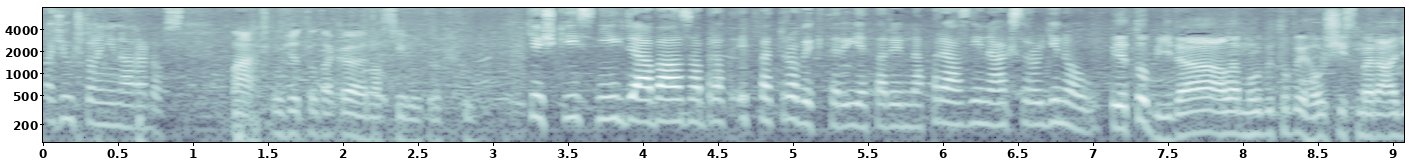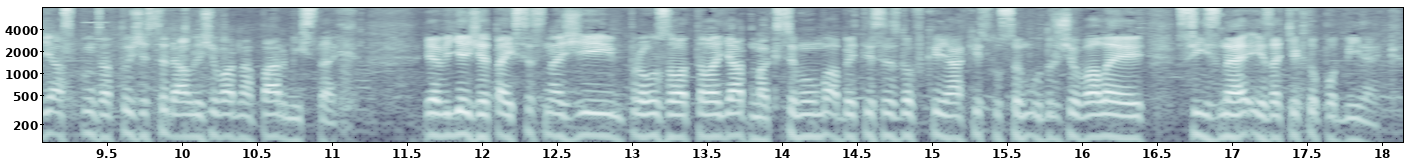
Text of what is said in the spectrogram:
Takže už to není na radost. Ne, už je to také na sílu trošku. Těžký sníh dává zabrat i Petrovi, který je tady na prázdninách s rodinou. Je to bída, ale mohlo by to být horší. Jsme rádi aspoň za to, že se dá lyžovat na pár místech. Je vidět, že tady se snaží provozovatele dělat maximum, aby ty sezdovky nějakým způsobem udržovaly sízné i za těchto podmínek.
